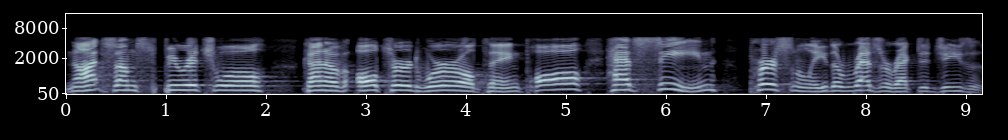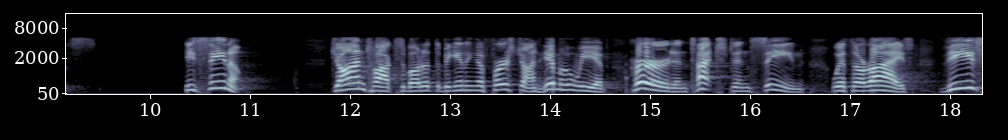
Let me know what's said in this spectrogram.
not some spiritual kind of altered world thing. Paul has seen personally the resurrected Jesus. He's seen him. John talks about at the beginning of 1 John, him who we have heard and touched and seen with our eyes. These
